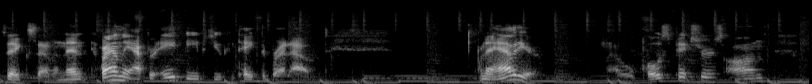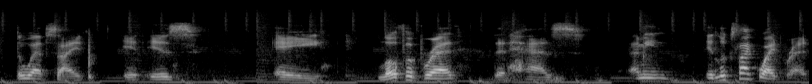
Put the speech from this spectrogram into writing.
six, seven. Then finally, after eight beeps, you can take the bread out. And I have it here. I will post pictures on the website. It is a loaf of bread that has, I mean, it looks like white bread.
